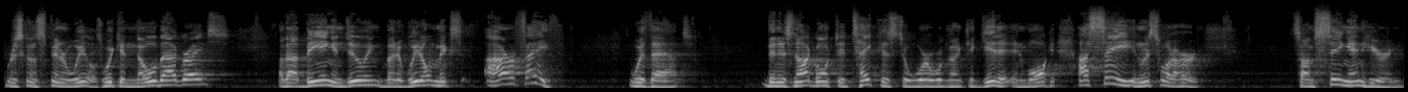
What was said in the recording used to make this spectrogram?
We're just going to spin our wheels. We can know about grace, about being and doing, but if we don't mix our faith with that, then it's not going to take us to where we're going to get it and walk it. I see, and this is what I heard. So I'm seeing and hearing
